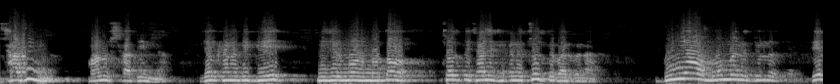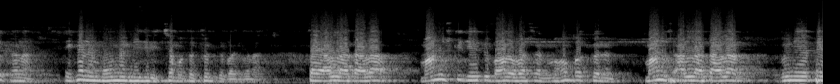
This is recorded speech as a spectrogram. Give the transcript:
স্বাধীন না, মানুষ স্বাধীন না। জেলখানাতে গিয়ে নিজের মন মতো চলতে চাইলে সেখানে চলতে পারবে না। দুনিয়া মোমেনের জন্য জেলখানা, এখানে মোমেন নিজের ইচ্ছা মতো চলতে পারবে না। তাই আল্লাহ তাআলা মানুষকে যেহেতু ভালোবাসেন, মহব্বত করেন, মানুষ আল্লাহ তালার দুনিয়াতে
